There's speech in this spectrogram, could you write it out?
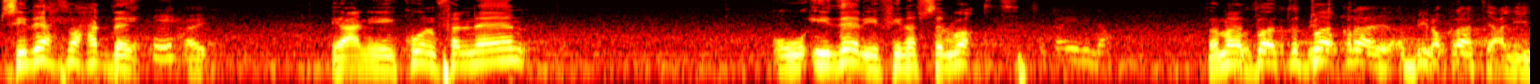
سلاح ذو حدين. أي. يعني يكون فنان وإداري في نفس الوقت. فما بيروقراطي عليه.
